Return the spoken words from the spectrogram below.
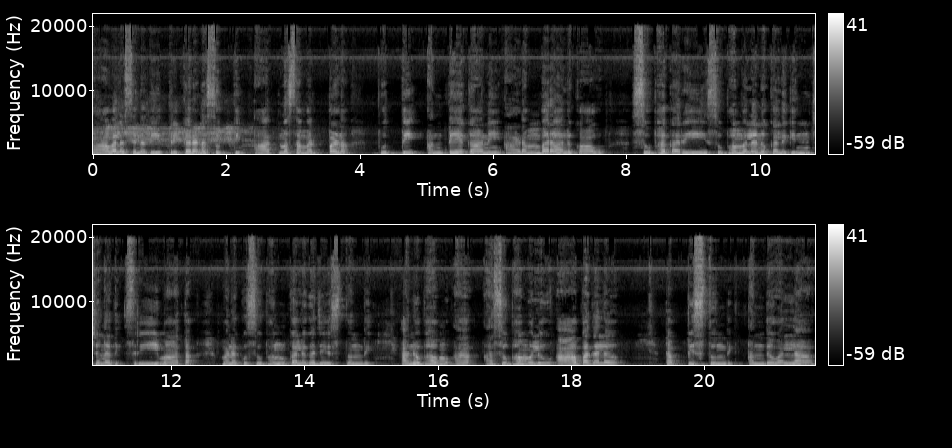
కావలసినది త్రికరణ శుద్ధి ఆత్మ సమర్పణ బుద్ధి అంతేకాని ఆడంబరాలు కావు. శుభకరి శుభములను కలిగించునది శ్రీమాత. మనకు శుభం కలుగజేస్తుంది. అనుభవం అశుభములు ఆపదలు తప్పిస్తుంది. అందువల్ల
